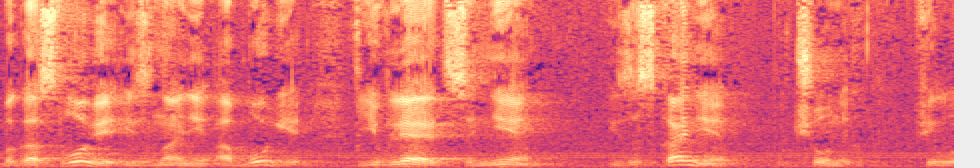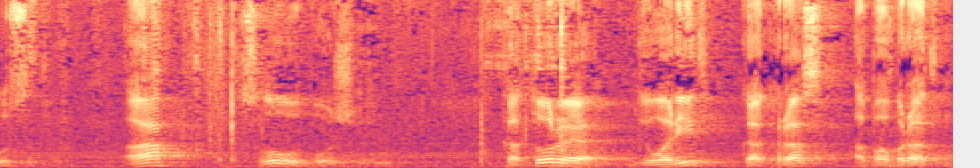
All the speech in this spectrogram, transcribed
богословия и знаний о Боге является не изыскание ученых, философов, а Слово Божие, которое говорит как раз об обратном.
